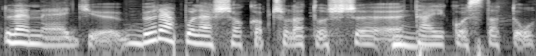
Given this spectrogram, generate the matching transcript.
lenne egy bőrápolással kapcsolatos hmm. tájékoztató.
